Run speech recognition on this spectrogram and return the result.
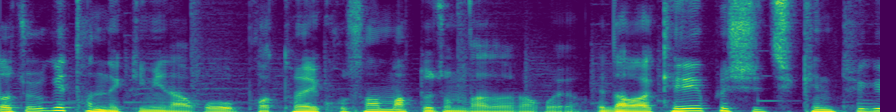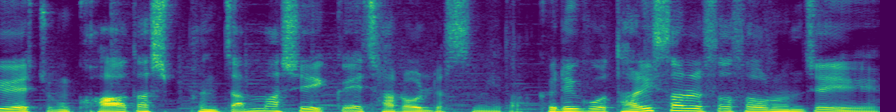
더 쫄깃한 느낌이 나고 버터의 고소한 맛도 좀 나더라고요. 게다가 KFC 치킨 특유의 좀 과하다 싶은 짠맛이 꽤 잘 어울렸습니다. 그리고 다리살을 써서 그런지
